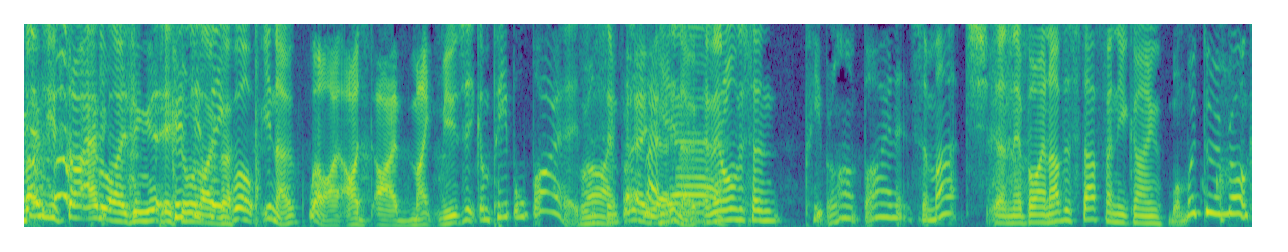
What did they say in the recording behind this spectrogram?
moment you start analysing it, it's Because all you over. think, well, you know, well, I, I I make music and people buy it. It's as simple as that, you know. And then all of a sudden, people aren't buying it so much, and they're buying other stuff, and you're going, "What am I doing wrong?"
